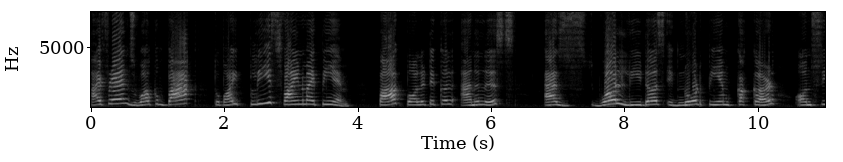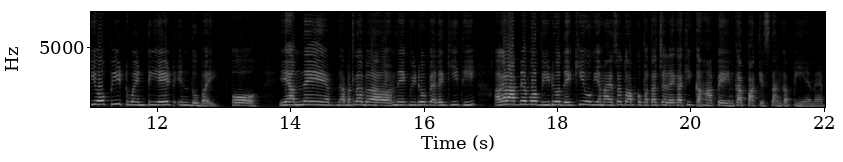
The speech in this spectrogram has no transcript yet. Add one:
हाय फ्रेंड्स वेलकम बैक तो भाई please find my PM Pak political analyst as world leaders ignored PM Kakar on COP 28 in Dubai ओ ये हमने मतलब हमने एक वीडियो पहले की थी। अगर आपने वो वीडियो देखी होगी हमारे साथ तो आपको पता चलेगा कि कहाँ पे इनका पाकिस्तान का पीएम है।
